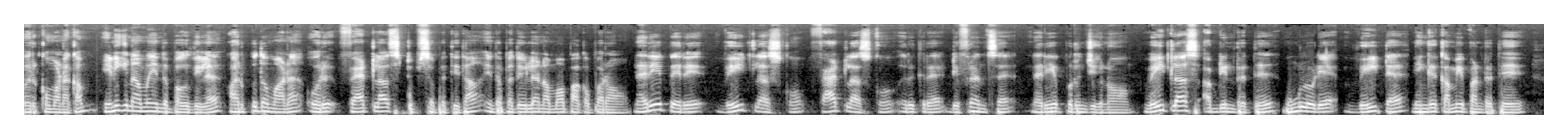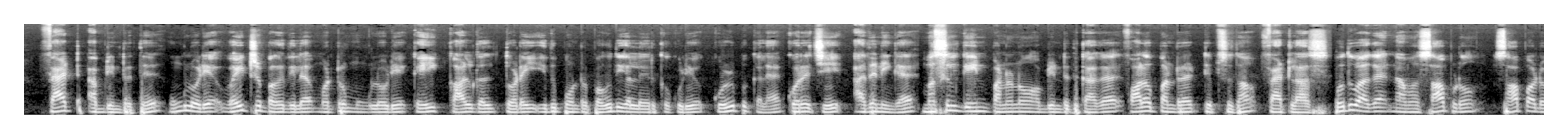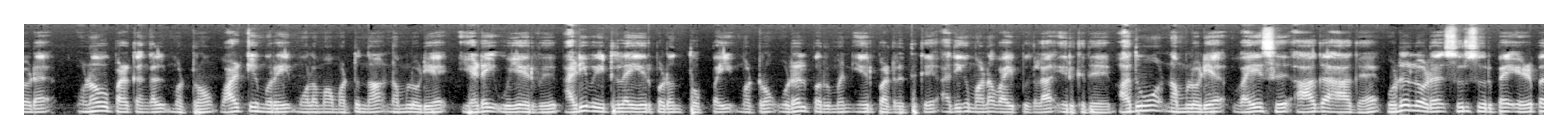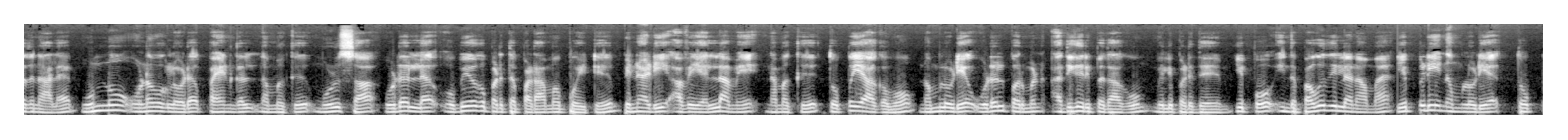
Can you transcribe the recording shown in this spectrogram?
அனைவருக்கும் வணக்கம். இன்னைக்கு நாம இந்த பகுதியில் அற்புதமான ஒரு ஃபேட் லாஸ் டிப்ஸை பற்றி தான் இந்த பதிவில் நம்ம பார்க்க போகிறோம் நிறைய பேர் வெயிட் லாஸ்க்கும் ஃபேட் லாஸ்க்கும் இருக்கிற டிஃப்ரென்ஸை நிறைய புரிஞ்சுக்கணும். வெயிட் லாஸ் அப்படின்றது உங்களுடைய வெயிட்டை நீங்கள் கம்மி பண்ணுறது ஃபேட் அப்படின்றது உங்களுடைய வயிற்று பகுதியில் மற்றும் உங்களுடைய கை கால்கள் தொடை இது போன்ற பகுதிகளில் இருக்கக்கூடிய கொழுப்புக்களை குறைச்சி அதை நீங்கள் மசில் கெயின் பண்ணணும் அப்படின்றதுக்காக ஃபாலோ பண்ணுற டிப்ஸ் தான் ஃபேட் லாஸ் பொதுவாக நாம் சாப்பிடும் சாப்பாடோட உணவு பழக்கங்கள் மற்றும் வாழ்க்கை முறை மூலமாக மட்டும்தான் நம்மளுடைய எடை உயர்வு அடி வயிற்றில் ஏற்படும் தொப்பை மற்றும் உடல் பருமன் ஏற்படுறதுக்கு அதிகமான வாய்ப்புகளாக இருக்குது. அதுவும் நம்மளுடைய வயசு ஆக ஆக உடலோட சுறுசுறுப்பை இழப்பதனால உண்ணும் உணவுகளோட பயன்கள் நமக்கு முழுசா உடல்ல உபயோகப்படுத்தப்படாம போயிட்டு பின்னாடி அவை எல்லாமே நமக்கு தொப்பையாகவும் நம்மளுடைய உடல் பருமன் அதிகரிப்பதாகவும் வெளிப்படுது. இப்போ இந்த பகுதியில் நாம எப்படி நம்மளுடைய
